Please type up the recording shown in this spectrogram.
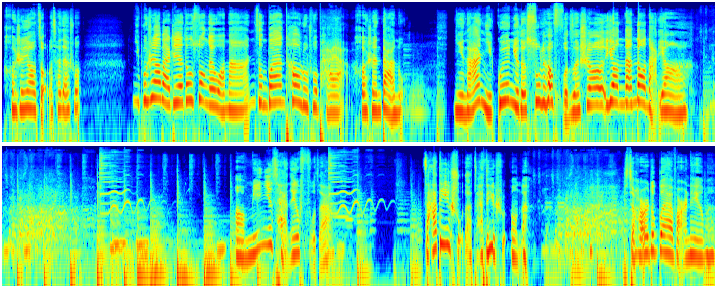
和珅要走了，他才说：‘你不是要把这些都送给我吗？你怎么不按套路出牌呀？’和珅大怒：‘你拿你闺女的塑料斧子是要要闹哪样啊？’”啊，迷你彩那个斧子，啊，砸地鼠的，砸地鼠用的。小孩都不爱玩那个吗？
